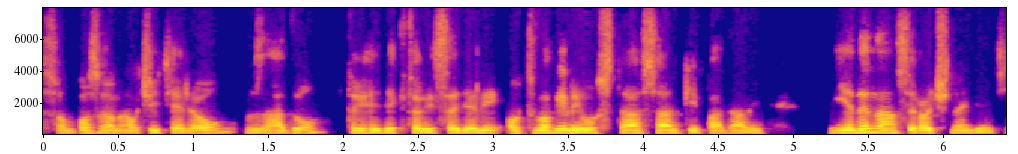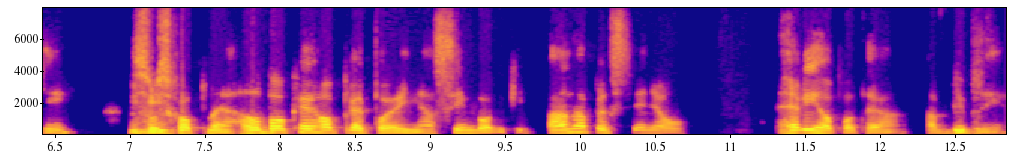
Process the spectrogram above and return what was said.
som pozrel na učiteľov vzadu, triede, ktorí sedeli, otvorili ústa a sánky padali. 11-ročné deti mm-hmm. sú schopné hlbokého prepojenia symboliky pána prstenov, Harryho Pottera a Biblie.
